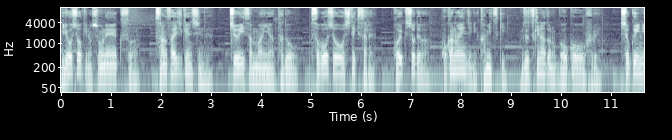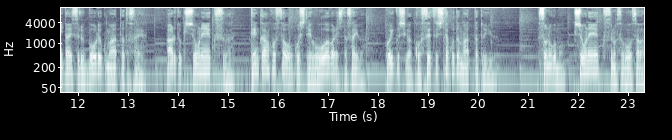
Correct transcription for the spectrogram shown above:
幼少期の少年 X は3歳児検診で注意散漫や多動、粗暴症を指摘され、保育所では他の園児に噛みつき、頭突きなどの暴行を振るい、職員に対する暴力もあったとされ、ある時少年 X が転換発作を起こして大暴れした際は、保育士が骨折したこともあったという。その後も少年 X の粗暴さは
